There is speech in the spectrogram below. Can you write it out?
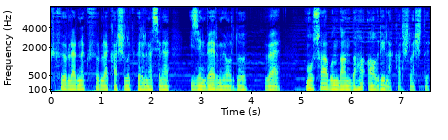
küfürlerine küfürle karşılık verilmesine izin vermiyordu ve Musa bundan daha ağrıyla karşılaştı.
